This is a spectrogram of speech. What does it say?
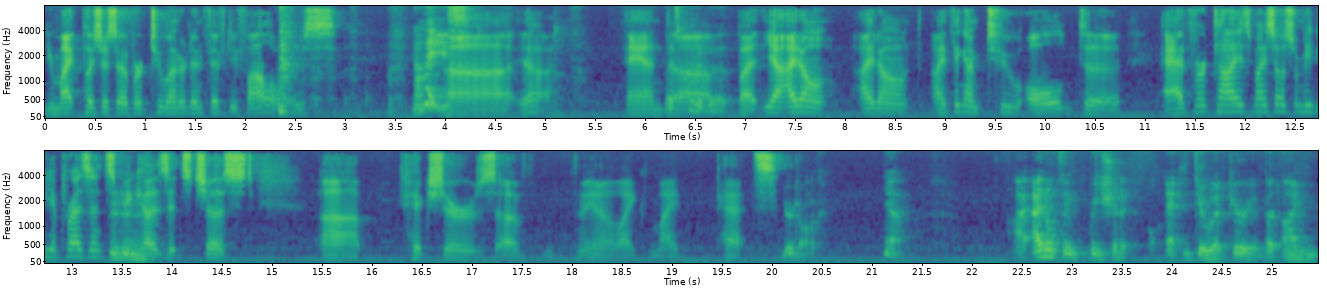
you might push us over 250 followers. nice. Uh, yeah, and That's quite a bit. but yeah, I don't, I don't, I think I'm too old to advertise my social media presence Mhm. because it's just uh, pictures of you know like my pets. Your dog. Yeah. I, I don't think we should uh, do it, period, but I'm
